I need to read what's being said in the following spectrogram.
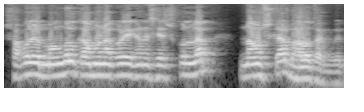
সকলের মঙ্গল কামনা করে এখানে শেষ করলাম। নমস্কার, ভালো থাকবেন।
